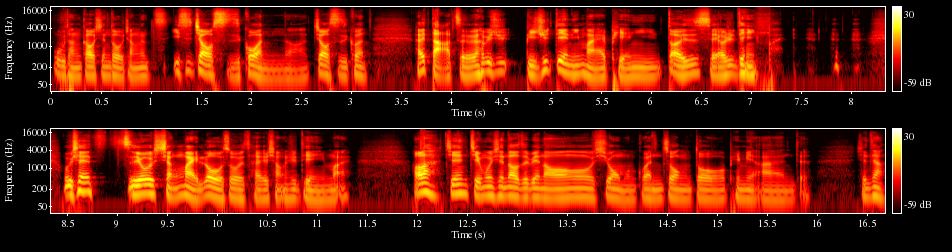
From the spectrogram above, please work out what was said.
无糖高纤豆浆，一次叫十罐，你知道吗？叫十罐还打折，还必须比去店里买还便宜。到底是谁要去店里买？我现在只有想买肉的时候才想去店里买。好了，今天节目先到这边哦。希望我们观众都平平安安的。先这样，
